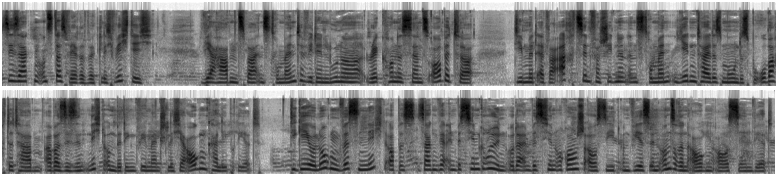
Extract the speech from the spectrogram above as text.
Sie sagten uns, das wäre wirklich wichtig. Wir haben zwar Instrumente wie den Lunar Reconnaissance Orbiter, die mit etwa 18 verschiedenen Instrumenten jeden Teil des Mondes beobachtet haben, aber sie sind nicht unbedingt wie menschliche Augen kalibriert. Die Geologen wissen nicht, ob es, sagen wir, ein bisschen grün oder ein bisschen orange aussieht und wie es in unseren Augen aussehen wird.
